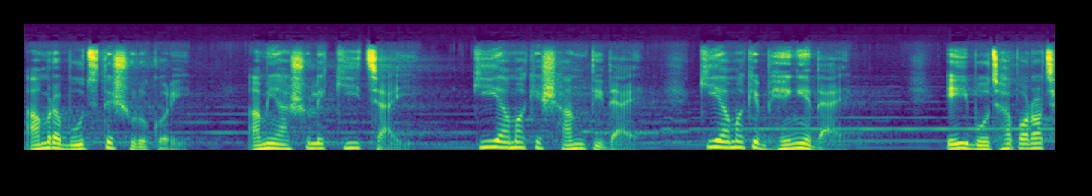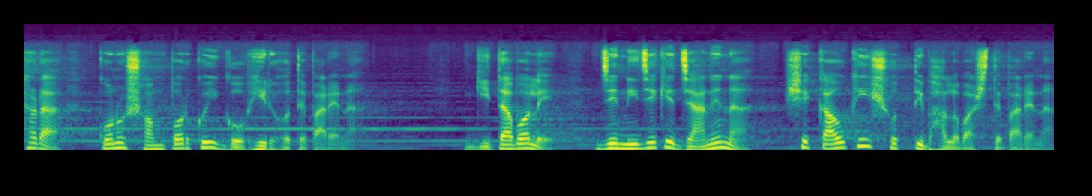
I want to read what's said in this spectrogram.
আমরা বুঝতে শুরু করি, আমি আসলে কি চাই? কি আমাকে শান্তি দেয়? কি আমাকে ভেঙে দেয়? এই বোঝাপড়া ছাড়া কোনো সম্পর্কই গভীর হতে পারে না। গীতা বলে যে নিজেকে জানে না, সে কাউকেই সত্যি ভালোবাসতে পারে না।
